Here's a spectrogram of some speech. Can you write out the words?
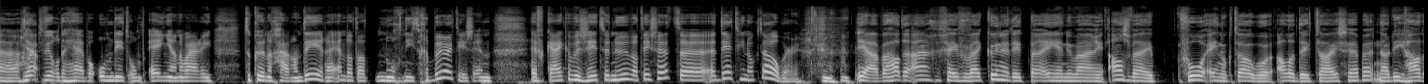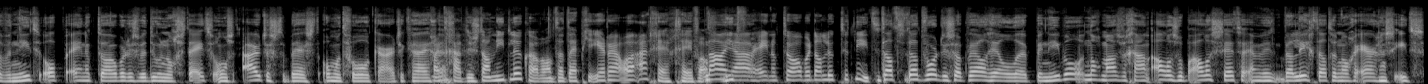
hard ja. wilde hebben om dit op 1 januari te kunnen garanderen. En dat dat nog niet gebeurd is. En even kijken, we zitten nu, wat is het? 13 oktober. Ja, we hadden aangegeven, wij kunnen dit per 1 januari als wij voor 1 oktober alle details hebben. Nou, die hadden we niet op 1 oktober. Dus we doen nog steeds ons uiterste best om het voor elkaar te krijgen. Maar het gaat dus dan niet lukken, want dat heb je eerder al aangegeven. Als nou, niet ja, voor 1 oktober, dan lukt het niet. Dat, dat wordt dus ook wel heel uh, penibel. Nogmaals, we gaan alles op alles zetten. En wellicht dat er nog ergens iets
